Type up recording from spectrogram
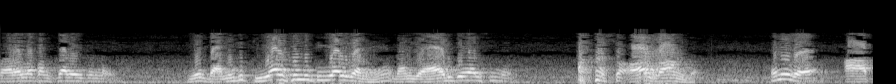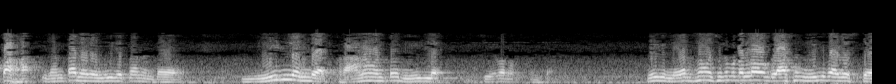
పాలల్లో పంచదార వేయకుండా. మీరు దానికి తీయాల్సింది తీయాలి కానీ దానికి యాడ్ చేయాల్సిందే. సో ఆల్ రాంగ్ ఎనీవే ఆ అపహ ఇదంతా నేను ఎందుకు చెప్పానంటే నీళ్ళండే ప్రాణం అంటే నీళ్ళే జీవనం అంటే. మీకు నీరసం వచ్చినప్పుడల్లా ఒక గ్లాసు నీళ్ళు తాగేస్తే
